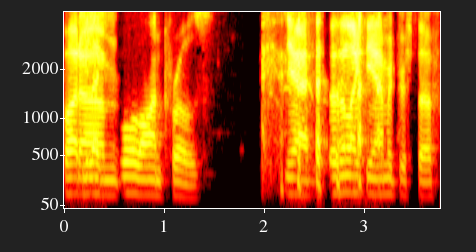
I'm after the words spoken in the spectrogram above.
but he um, full on pros. yeah, doesn't like the amateur stuff.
